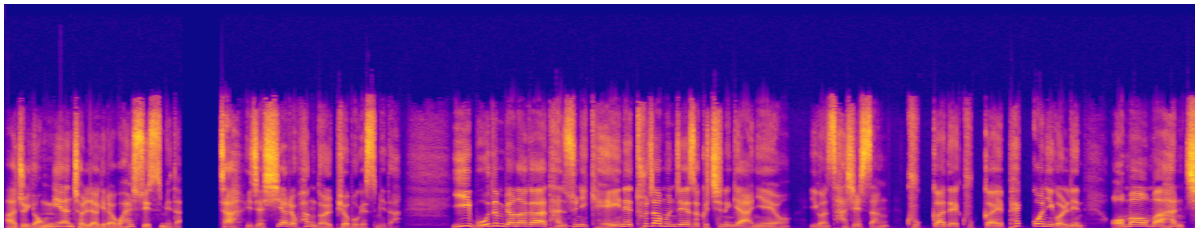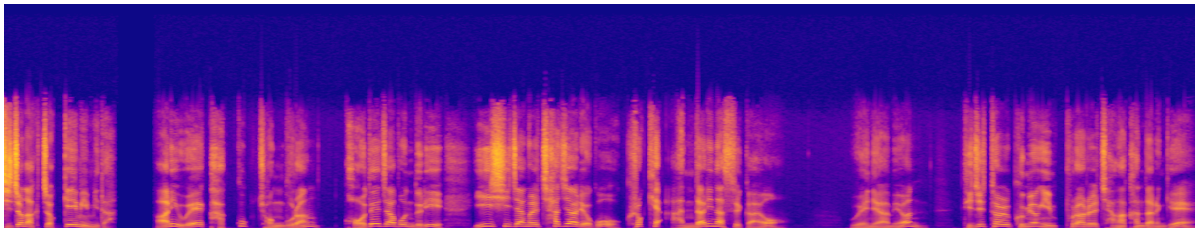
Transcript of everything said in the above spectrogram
아주 영리한 전략이라고 할 수 있습니다. 자, 이제 시야를 확 넓혀 보겠습니다. 이 모든 변화가 단순히 개인의 투자 문제에서 그치는 게 아니에요. 이건 사실상 국가 대 국가의 패권이 걸린 어마어마한 지정학적 게임입니다. 아니 왜 각국 정부랑 거대 자본들이 이 시장을 차지하려고 그렇게 안달이 났을까요? 왜냐하면 디지털 금융 인프라를 장악한다는 게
